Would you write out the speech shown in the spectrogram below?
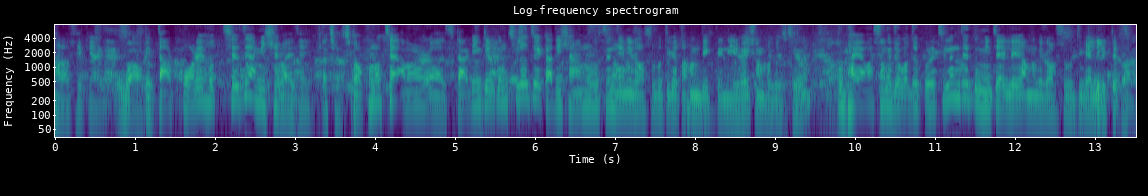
ধারা থেকে আর। তো তারপরে হচ্ছে যে আমি সেবায় যাই। আচ্ছা আচ্ছা। তখন হচ্ছে আমার স্টার্টিং কীরকম ছিল যে কাজী শাহানুর হোসেন যিনি রহস্যপত্রিকা তখন দেখতেন নির্বাহী সম্পাদক ছিলেন ও ভাই আমার সঙ্গে যোগাযোগ করেছিলেন যে তুমি চাইলে আমাদের রহস্যপত্রিকায় লিখতে পারো।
